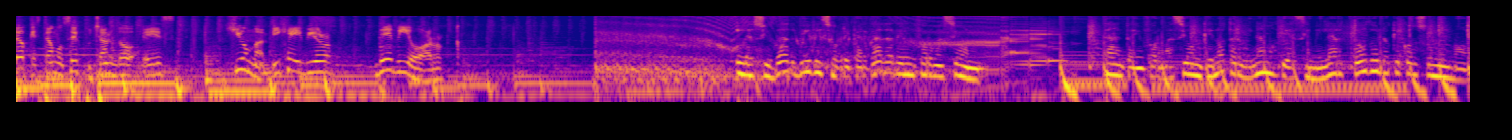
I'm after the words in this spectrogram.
Lo que estamos escuchando es Human Behavior de Bjork. La ciudad vive sobrecargada de información. Tanta información que no terminamos de asimilar todo lo que consumimos.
